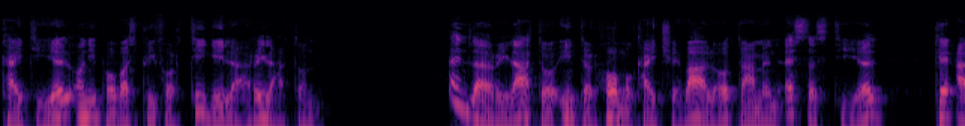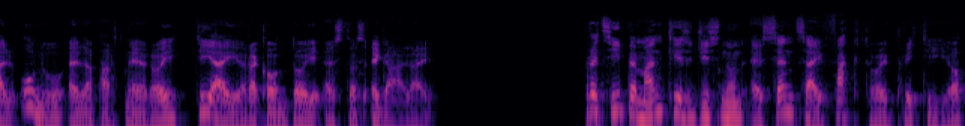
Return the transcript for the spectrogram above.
cae tiel oni povas plifortigi la rilaton. En la rilato inter homo cae cevalo tamen estas tiel, che al unu el la partneroi tiai racontoi estas egalai. Precipe mancis gis nun essenzai factoi pritio,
